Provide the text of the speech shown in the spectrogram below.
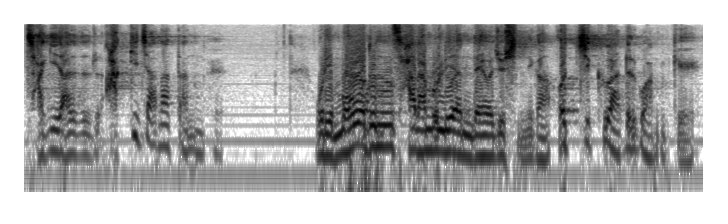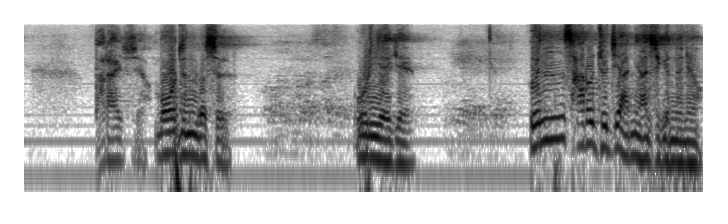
자기 아들을 아끼지 않았다는 거예요. 우리 모든 사람을 위해 내어 주신 이가 어찌 그 아들과 함께 따라해 주세요. 모든 것을 우리에게 은사로 주지 아니하시겠느냐?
